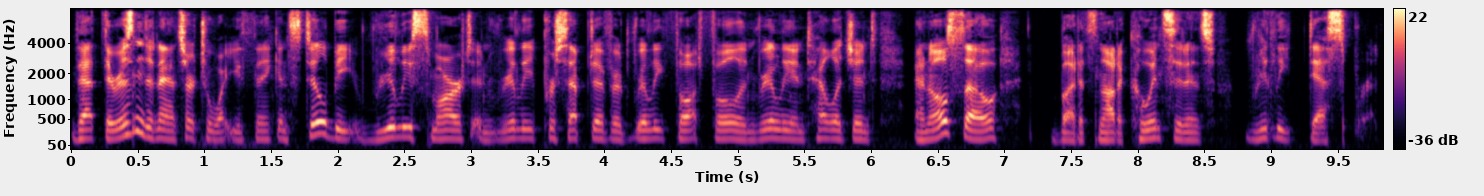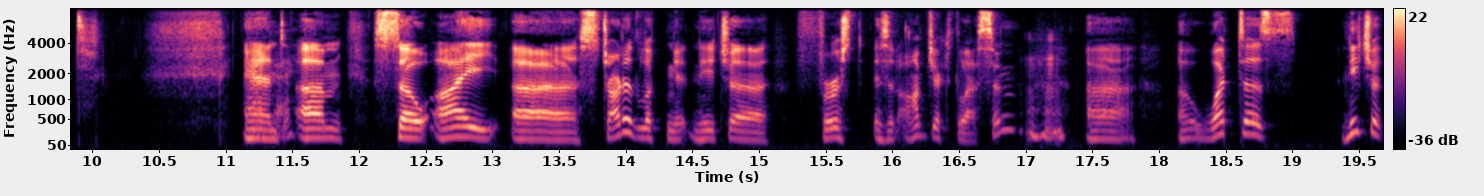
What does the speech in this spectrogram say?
that there isn't an answer to what you think and still be really smart and really perceptive and really thoughtful and really intelligent and also, but it's not a coincidence, really desperate. And okay. um, so I uh, started looking at Nietzsche first is an object lesson. Mm-hmm. Uh, uh, what does Nietzsche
